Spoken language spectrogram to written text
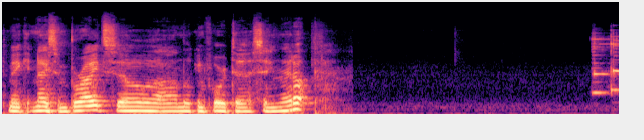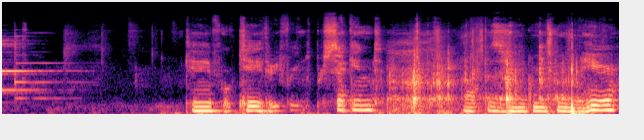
to make it nice and bright. So uh, I'm looking forward to setting that up. Okay, 4K, 3 frames per second. I'll position the green screen right here.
